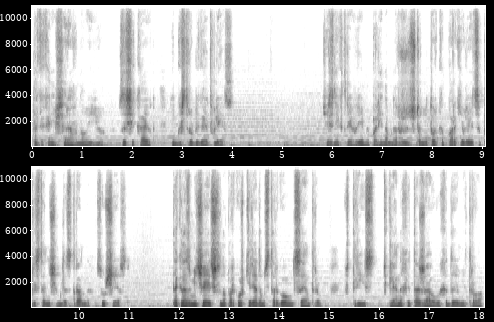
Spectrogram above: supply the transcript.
так как они все равно ее засекают и быстро убегают в лес. Через некоторое время Полина обнаружит, что не только парк является пристанищем для странных существ. Так она замечает, что на парковке рядом с торговым центром в три стеклянных этажа у выхода метро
